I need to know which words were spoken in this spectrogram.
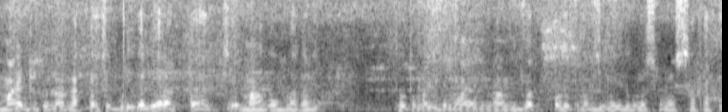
মায়ের দুটো নাম, একটা হচ্ছে বুড়িকালী আর একটা হচ্ছে মা গোবরাকালী। তো তোমার যদি মায়ের নাম জপ করো, তোমার জীবনে যদি কোনো সমস্যা থাকে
